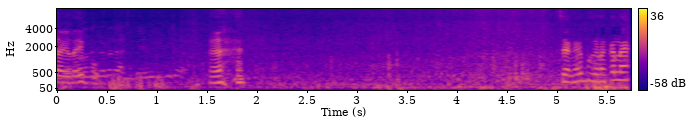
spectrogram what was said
സൈഡായി പോ. ചെങ്ങായി വീണക്കല്ലേ?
